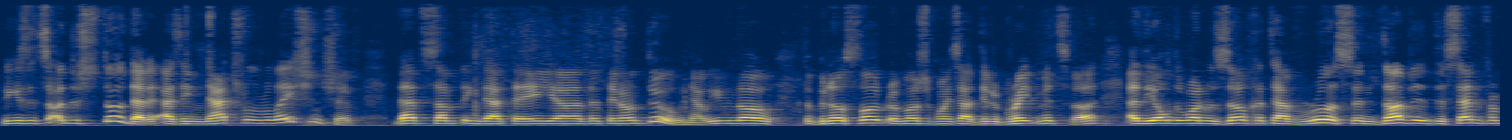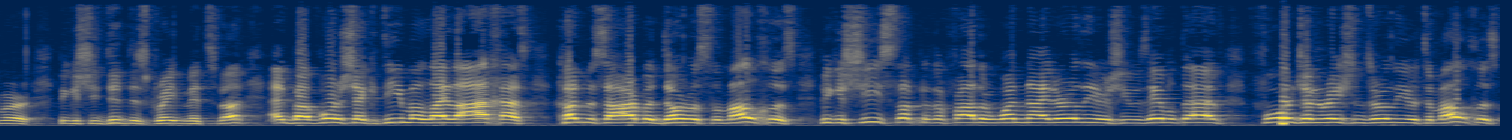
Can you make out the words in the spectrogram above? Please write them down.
because it's understood that as a natural relationship, that's something that they uh, that they don't do. Now, even though the Benos Lot, Rav Moshe points out, did a great mitzvah, and the older one was Zocha to have Rus and David descend from her because she did this great mitzvah, and Bavor Shekdima Laila Achas Kadmas Arba Doros Lamalchus because she slept with her father one night earlier, she was able to have four generations earlier to Malchus.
